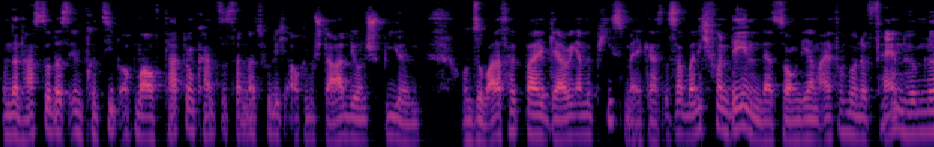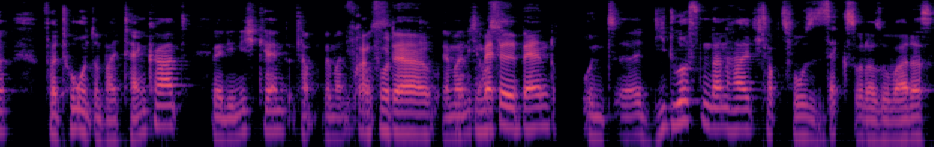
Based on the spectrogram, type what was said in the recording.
und dann hast du das im Prinzip auch mal auf Platte und kannst es dann natürlich auch im Stadion spielen. Und so war das halt bei Gary and the Peacemakers. Ist aber nicht von denen der Song. Die haben einfach nur eine Fanhymne vertont. Und bei Tankard, wer die nicht kennt, ich glaube, wenn man nicht aus- Frankfurter wenn man nicht aus- Metal-Band. Und äh, die durften dann halt, ich glaube 2006 oder so war das,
